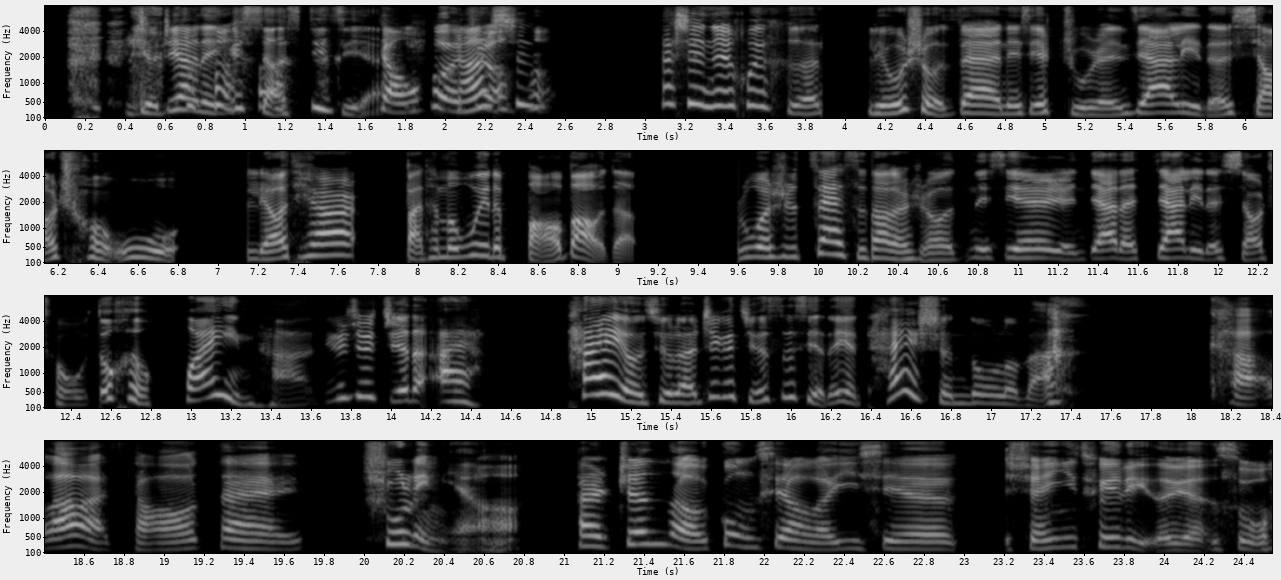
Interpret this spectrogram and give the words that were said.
有这样的一个小细节。强迫症。他甚至会和留守在那些主人家里的小宠物聊天儿，把他们喂得饱饱的。如果是再次到的时候，那些人家的家里的小宠物都很欢迎他，你就觉得哎呀，太有趣了！这个角色写的也太生动了吧？卡拉瓦乔在书里面啊，他是真的贡献了一些悬疑推理的元素。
